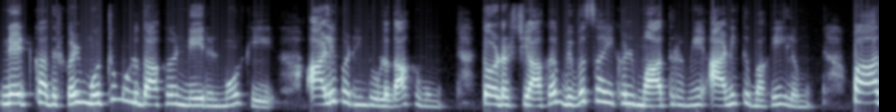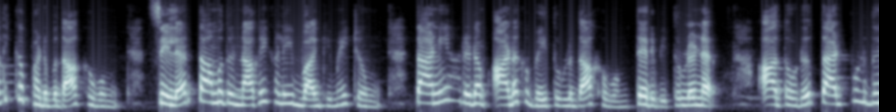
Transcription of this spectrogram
நெற்கதிர்கள் முற்றுமுழுதாக நீரில் மூழ்கி அழிவடைந்துள்ளதாகவும் தொடர்ச்சியாக விவசாயிகள் மாத்திரமே அனைத்து வகையிலும் பாதிக்கப்படுவதாகவும் சிலர் தமது நகைகளை வங்கி மீட்டும் தனியாரிடம் அடகு வைத்துள்ளதாகவும் தெரிவித்துள்ளனர். அதோடு தற்பொழுது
